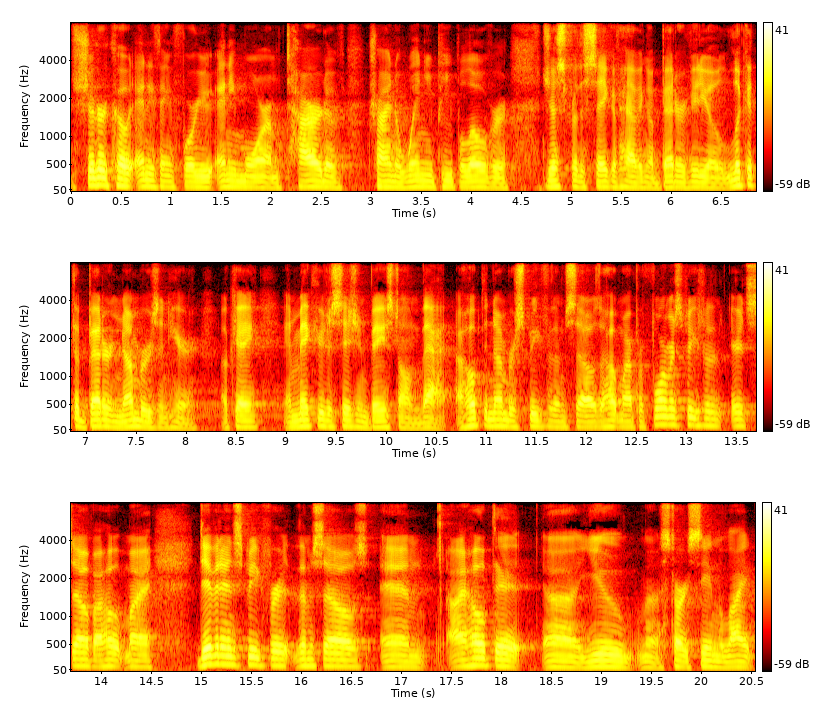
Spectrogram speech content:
sugarcoat anything for you anymore. I'm tired of trying to win you people over just for the sake of having a better video. Look at the better numbers in here, okay? And make your decision based on that. I hope the numbers speak for themselves. I hope my performance speaks for itself. I hope my dividends speak for themselves. And I hope that uh, you uh, start seeing the light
